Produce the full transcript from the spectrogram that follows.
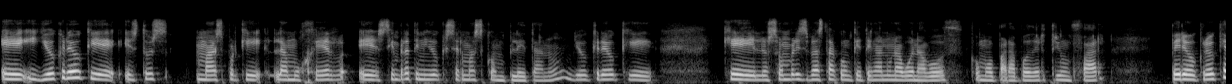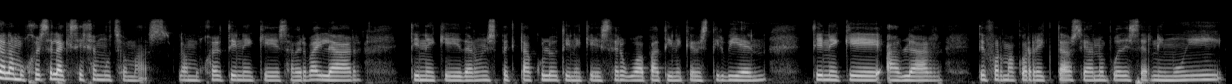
Eh, y yo creo que esto es más porque la mujer eh, siempre ha tenido que ser más completa, ¿no? Yo creo que que los hombres basta con que tengan una buena voz como para poder triunfar, pero creo que a la mujer se la exige mucho más. La mujer tiene que saber bailar, tiene que dar un espectáculo, tiene que ser guapa, tiene que vestir bien, tiene que hablar de forma correcta, o sea, no puede ser ni muy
